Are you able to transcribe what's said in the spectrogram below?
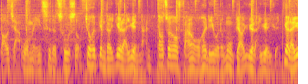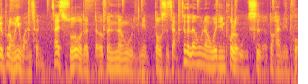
包夹，我每一次的出手就会变得越来越难，到最后反而我会离我的目标越来越远，越来越不容易完成。在所有的得分任务里面都是这样。这个任务呢，我已经破了五次了，都还没破。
